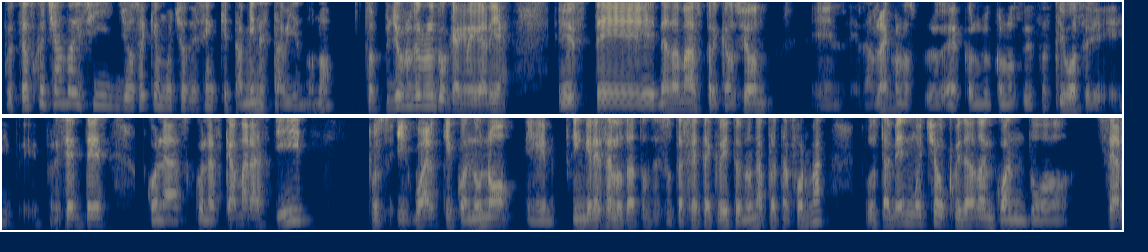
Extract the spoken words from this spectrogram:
pues está escuchando y sí, yo sé que muchos dicen que también está viendo, ¿no? yo creo que lo único que agregaría, este, nada más precaución en, hablar con los, eh, con, los dispositivos eh, eh, presentes, con las, con las cámaras y pues igual que cuando uno eh, ingresa los datos de su tarjeta de crédito en una plataforma, pues también mucho cuidado en cuando sea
